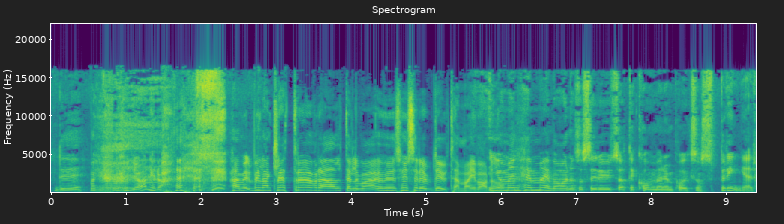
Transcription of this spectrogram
Det, Vad gör, vad gör ni då? Han vill, vill han klättra överallt eller vad, hur, hur ser det ut hemma i vardagen? ja, men hemma i vardagen så ser det ut så att det kommer en pojk som springer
